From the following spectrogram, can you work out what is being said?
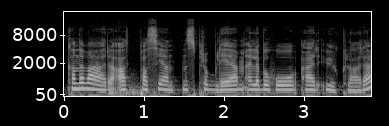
kan det være at pasientens problem eller behov er uklare.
